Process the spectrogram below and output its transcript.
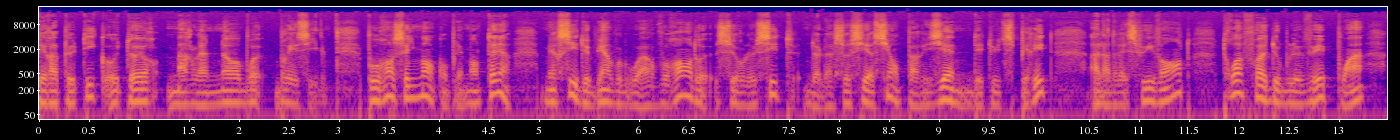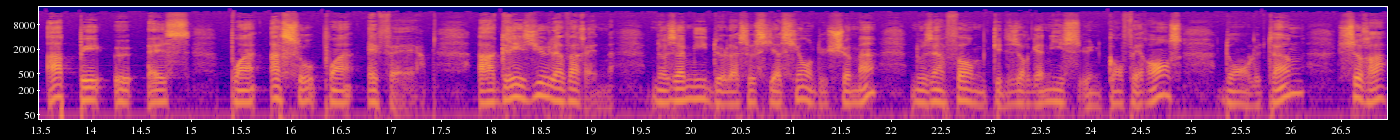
thérapeutique, auteur Marlène Nobre, Brésil. Pour renseignements complémentaires, merci de bien vouloir vous rendre sur le site de l'Association parisienne d'études spirites à l'adresse suivante www.apes.com www.asso.fr. À Grézieux-la-Varenne, nos amis de l'association du chemin nous informent qu'ils organisent une conférence dont le thème sera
